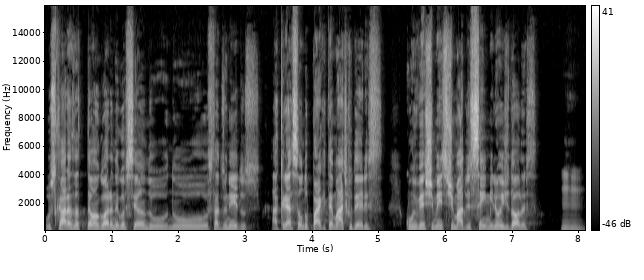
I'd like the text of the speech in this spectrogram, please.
Os caras estão agora negociando nos Estados Unidos a criação do parque temático deles, com um investimento estimado de 100 milhões de dólares. Uhum.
